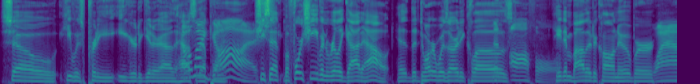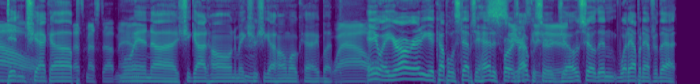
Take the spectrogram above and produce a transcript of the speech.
So he was pretty eager to get her out of the house. oh my gosh. She said before she even really got out, the door was already closed. That's awful. He didn't bother to call an Uber. Wow. Didn't check up That's messed up, man. When uh, she got home to make sure she got home okay. But wow. anyway, you're already a couple of steps ahead as far as I'm concerned, dude. Joe. So then what happened after that?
